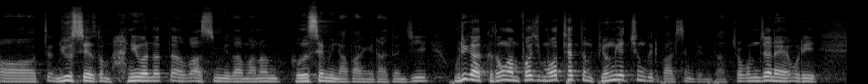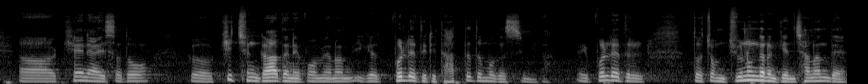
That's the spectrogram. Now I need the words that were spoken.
어, 또 뉴스에도 많이 왔습니다만은 거세미 나방이라든지 우리가 그동안 보지 못했던 병해충들이 발생됩니다. 조금 전에 우리 어, 케냐에서도 그 키친 가든에 보면은 이게 벌레들이 다 뜯어 먹었습니다. 이 벌레들도 좀 주는 거는 괜찮은데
